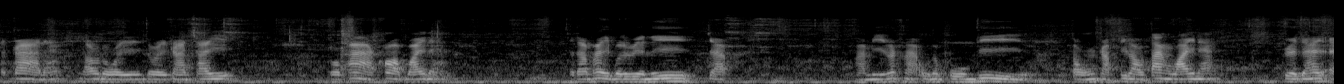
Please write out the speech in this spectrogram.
ตะกร้านะฮะแล้วโดยโดยการใช้ตัวผ้าครอบไว้นะจะทำให้บริเวณนี้จะมีลักษณะอุณหภูมิที่ตรงกับที่เราตั้งไว้นะฮะเพื่อจะให้แอ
